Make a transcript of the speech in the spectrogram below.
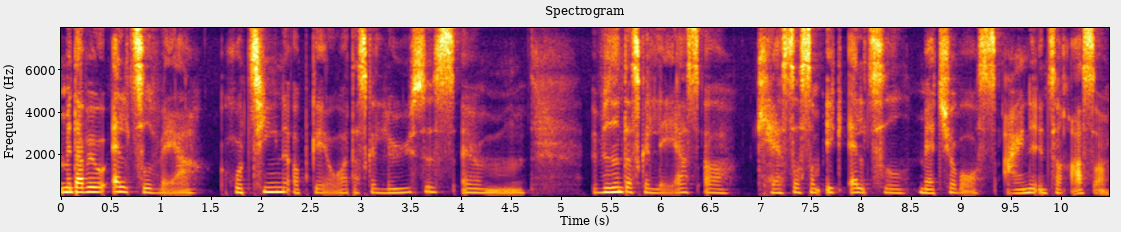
Men der vil jo altid være rutineopgaver, der skal løses, øh, viden, der skal læres, og kasser, som ikke altid matcher vores egne interesser.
